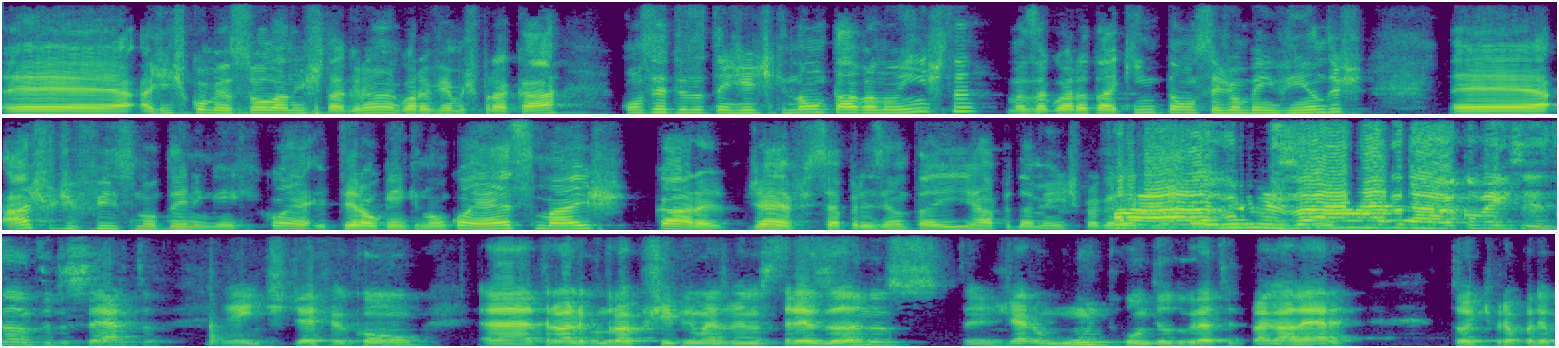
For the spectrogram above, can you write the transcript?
É, a gente começou lá no Instagram, agora viemos para cá. Com certeza tem gente que não estava no Insta, mas agora está aqui, então sejam bem-vindos. É, acho difícil não ter ninguém que conhece, ter alguém que não conhece, mas, cara, Jeff, se apresenta aí rapidamente para galera. Fala, gurizada! Como é que vocês estão? Tudo certo? Gente, Jeff Econ, uh, trabalho com dropshipping mais ou menos três anos, gero muito conteúdo gratuito para a galera. Estou aqui para poder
